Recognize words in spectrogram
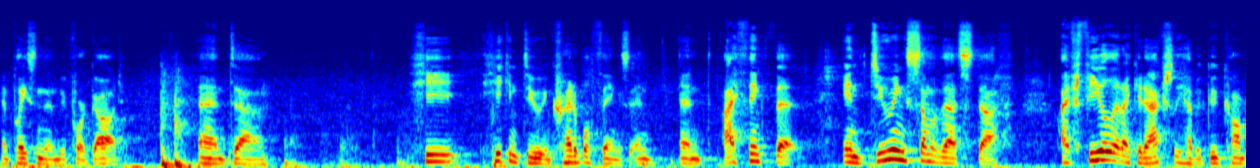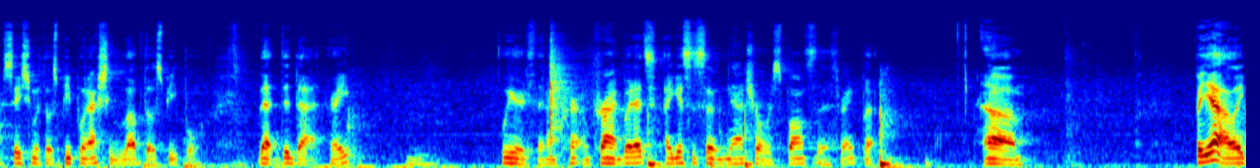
and placing them before God. And um, he he can do incredible things and and I think that in doing some of that stuff I feel that I could actually have a good conversation with those people and actually love those people that did that, right? Mm. Weird that I'm, I'm crying, but it's, I guess it's a natural response to this, right? But, um, but yeah, like,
